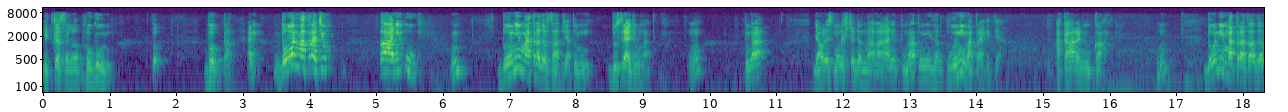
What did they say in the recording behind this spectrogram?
इतकं सगळं भोगून भोगतात आणि दोन मात्राची आणि उ दोन्ही मात्रा जर साधल्या तुम्ही दुसऱ्या जीवनात पुन्हा ज्यावेळेस मनुष्य जन्म आला आणि पुन्हा तुम्ही जर दोन्ही मात्रा घेतल्या आकार आणि उकार दोन्ही मात्राचा जर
